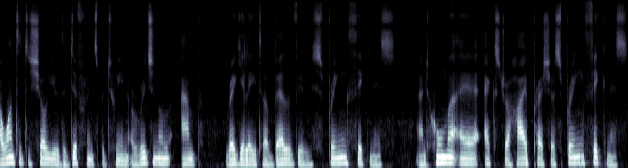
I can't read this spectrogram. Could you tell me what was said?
I wanted to show you the difference between original amp regulator Belleville spring thickness and Huma Air extra high pressure spring thickness.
